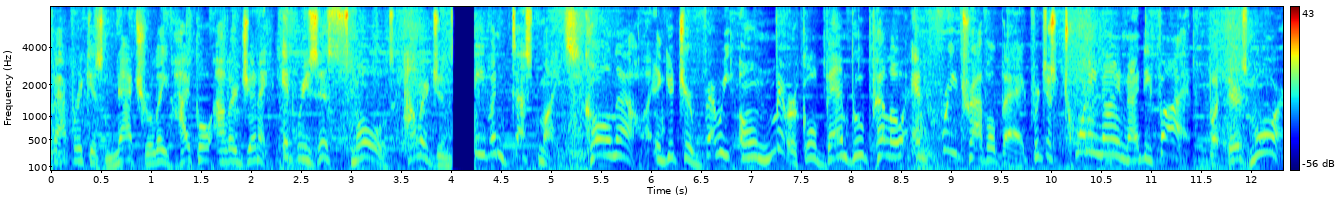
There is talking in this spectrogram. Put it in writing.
fabric is naturally hypoallergenic. It resists molds, allergens, even dust mites. Call now and get your very own Miracle Bamboo Pillow and free travel bag for just $29.95. But there's more.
